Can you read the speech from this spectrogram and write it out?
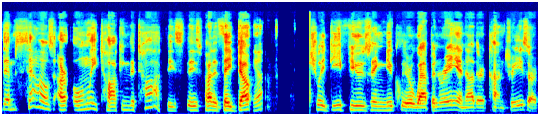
themselves are only talking the talk. These these pilots, they don't yeah actually defusing nuclear weaponry in other countries or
